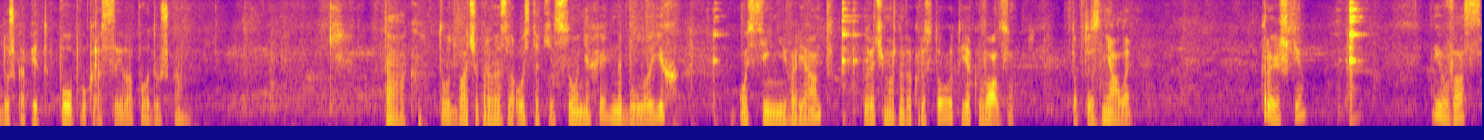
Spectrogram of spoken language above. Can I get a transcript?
Подушка під попу, красива подушка. Так, тут бачу, привезла ось такі соняхи, не було їх. Осінній варіант. До речі, можна використовувати як вазу. Тобто зняли кришки, і у вас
